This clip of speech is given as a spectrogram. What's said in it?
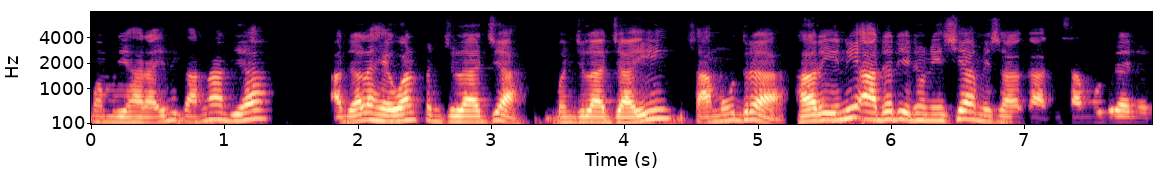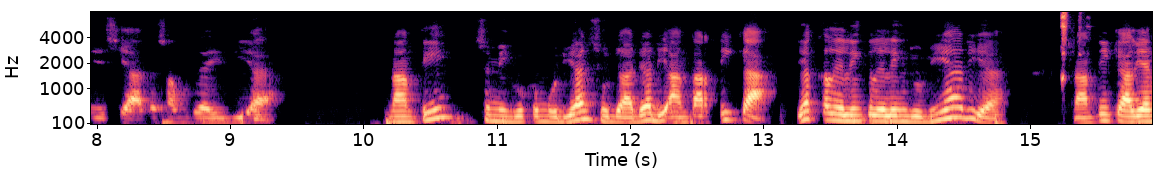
memelihara ini karena dia adalah hewan penjelajah, menjelajahi samudra. Hari ini ada di Indonesia misalkan, di samudra Indonesia atau samudra India. Nanti seminggu kemudian sudah ada di Antartika. Dia keliling-keliling dunia dia. Nanti kalian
